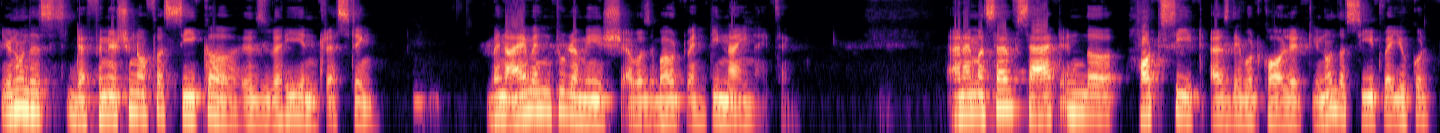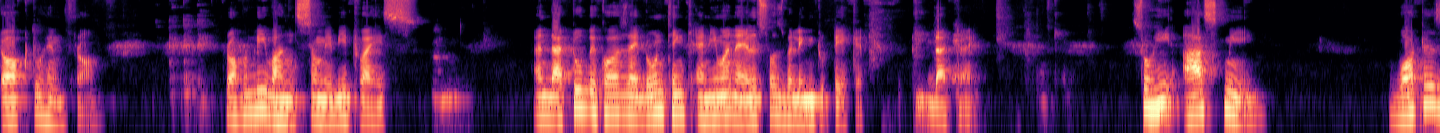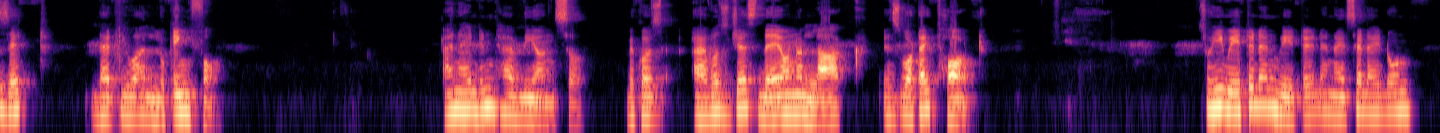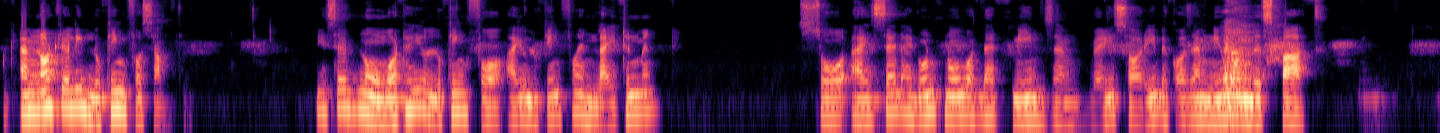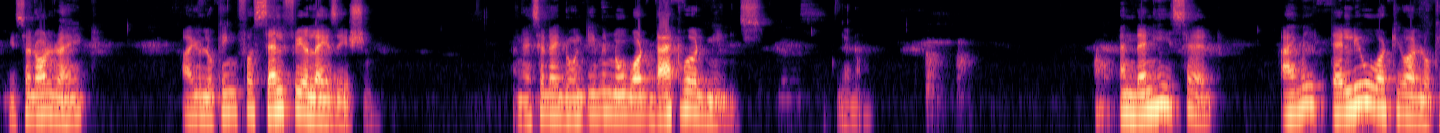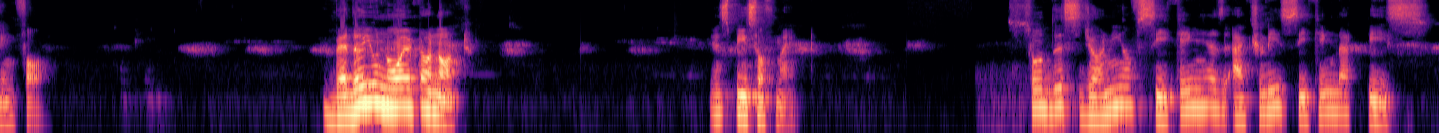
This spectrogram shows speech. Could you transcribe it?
You know, this definition of a seeker is very interesting. Mm-hmm. When I went to Ramesh, I was about 29, I think. And I must have sat in the hot seat, as they would call it, you know, the seat where you could talk to him from. Probably once or maybe twice. Mm-hmm. And that too because I don't think anyone else was willing to take it that time. So he asked me, What is it that you are looking for? And I didn't have the answer because I was just there on a lark, is what I thought. So he waited and waited, and I said, I don't, I'm not really looking for something. He said, No, what are you looking for? Are you looking for enlightenment? So I said, I don't know what that means. I'm very sorry because I'm new on this path. He said, All right. Are you looking for self realization? And I said, I don't even know what that word means. You know. And then he said, I will tell you what you are looking for. Whether you know it or not, is peace of mind. So, this journey of seeking is actually seeking that peace.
